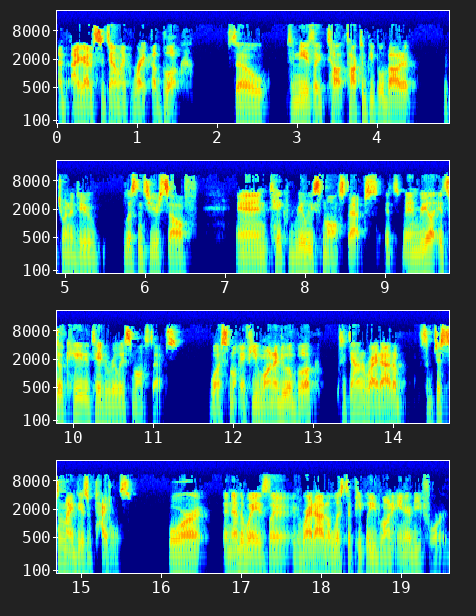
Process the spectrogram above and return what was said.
I, I got to sit down, like write a book. So to me, it's like talk, talk to people about it, what you want to do, listen to yourself and take really small steps. It's been real. It's okay to take really small steps. What small, if you want to do a book, sit down and write out a, some, just some ideas of titles or another way is like write out a list of people you'd want to interview for it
